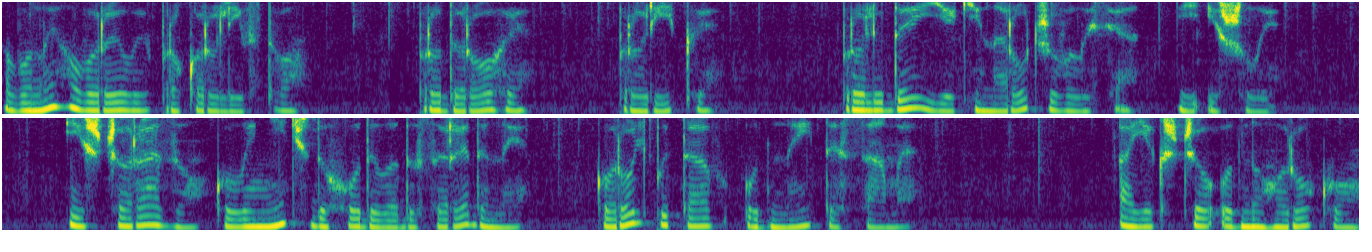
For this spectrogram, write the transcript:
Вони говорили про королівство, про дороги, про ріки, про людей, які народжувалися і ішли. І щоразу, коли ніч доходила до середини, король питав одне й те саме. А якщо одного року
